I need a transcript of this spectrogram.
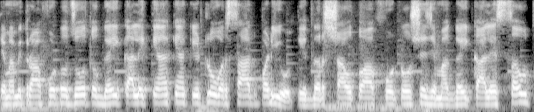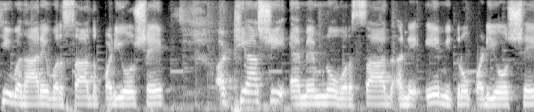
તેમાં મિત્રો આ ફોટો જો તો ગઈકાલે ક્યાં ક્યાં કેટલો વરસાદ પડ્યો તે દર્શાવતો આ ફોટો છે જેમાં ગઈકાલે સૌથી વધારે વરસાદ પડ્યો છે. અઠ્યાસી એમએમ નો વરસાદ અને એ મિત્રો પડ્યો છે.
